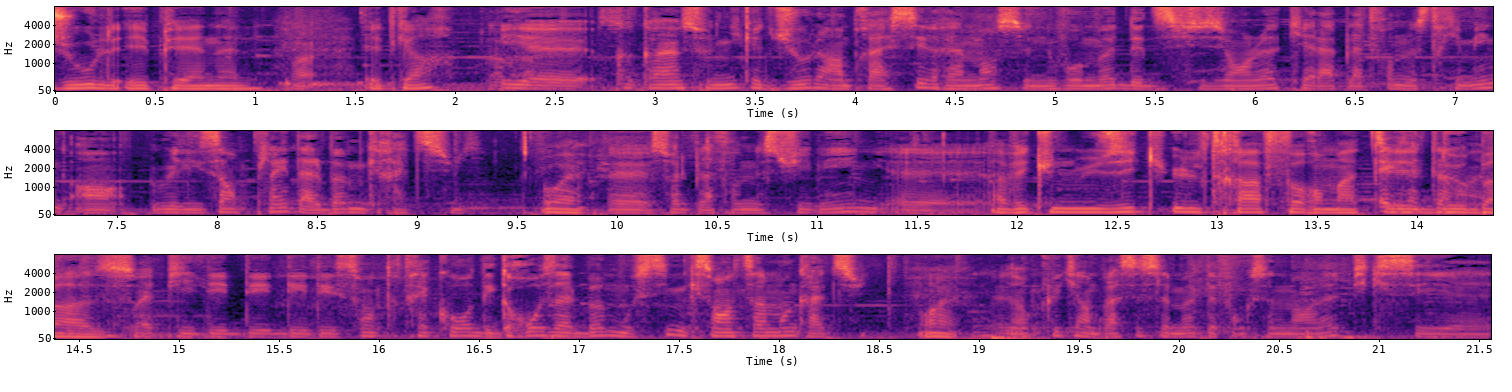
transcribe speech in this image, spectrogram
Joule et PNL. Edgar? Et euh, qu- quand même souligner que Jules a embrassé vraiment ce nouveau mode de diffusion-là qui est la plateforme de streaming en réalisant plein d'albums gratuits Ouais. euh, sur les plateformes de streaming. euh, Avec une musique ultra formatée Exactement. de base. Ouais, puis des, des, des, des sons très, très courts, des gros albums aussi, mais qui sont entièrement gratuits. Ouais. Euh, Donc lui qui a embrassé ce mode de fonctionnement-là, puis qui s'est... euh,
